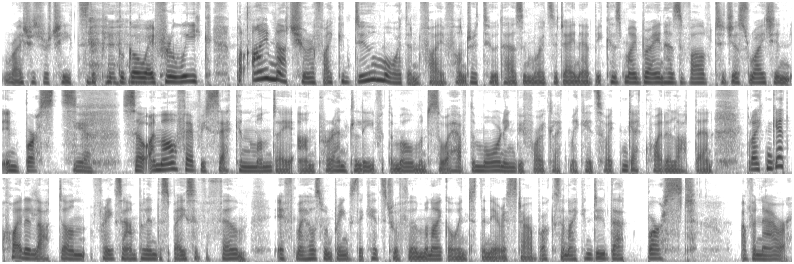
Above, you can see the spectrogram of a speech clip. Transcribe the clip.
writers' retreats that people go away for a week, but I'm not sure if I could do more than 500 to 1,000 words a day now because my brain has evolved to just write in, in bursts. Yeah. So I'm off every second Monday on parental leave at the moment. So I have the morning before I collect my kids, so I can get quite a lot then. But I can get quite a lot done, for example, in the space of a film. If my husband brings the kids to a film and I go into the nearest Starbucks and I can do that burst of an hour.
